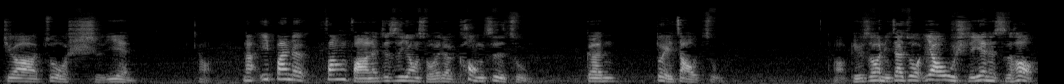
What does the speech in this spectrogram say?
就要做实验。好，那一般的方法呢，就是用所谓的控制组跟对照组。好，比如说你在做药物实验的时候，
